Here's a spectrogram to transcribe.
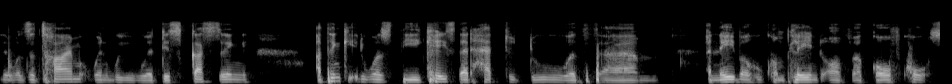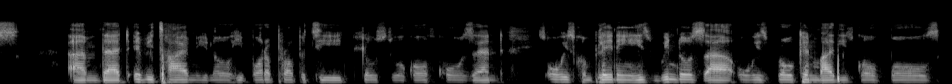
there was a time when we were discussing, I think it was the case that had to do with um, a neighbor who complained of a golf course um, that every time you know he bought a property close to a golf course and he's always complaining his windows are always broken by these golf balls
